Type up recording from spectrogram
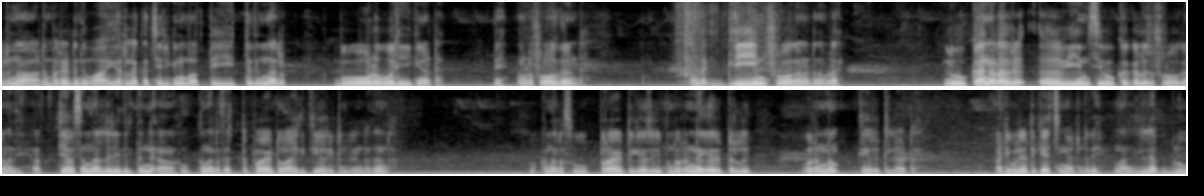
ഒരു നാടൻ പറയട്ടെ ഇത് വയറിലൊക്കെ ശരിക്കും പറഞ്ഞാൽ തീറ്റ തിന്നാലും ബോൾ പോലെ ഇരിക്കണം കേട്ടോ. ദേ നമ്മുടെ ഫ്രോഗ് കണ്ട. നമ്മുടെ ഗ്രീൻ ഫ്രോഗാണ് കേട്ടോ നമ്മുടെ ലൂക്കാനയുടെ ഒരു വി എം സി ഹുക്കൊക്കെ ഉള്ളൊരു ഫ്രോഗാണത് അത്യാവശ്യം നല്ല രീതിയിൽ തന്നെ ആ ഹുക്ക് നല്ല സെറ്റപ്പായിട്ട് വായിൽ കയറിയിട്ടുണ്ട് കണ്ടത് കണ്ട? ഹുക്ക് നല്ല സൂപ്പറായിട്ട് കയറിയിട്ടുണ്ട് ഒരെണ്ണേ കയറിയിട്ടുള്ളൂ ഒരെണ്ണം കയറിയിട്ടില്ല കേട്ടോ. അടിപൊളിയായിട്ട് കാച്ചിങ് ആയിട്ടുണ്ട് നല്ല ബ്ലൂ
